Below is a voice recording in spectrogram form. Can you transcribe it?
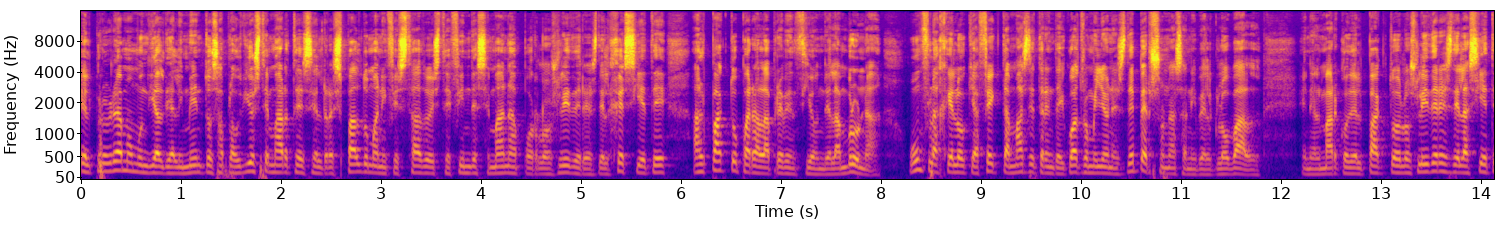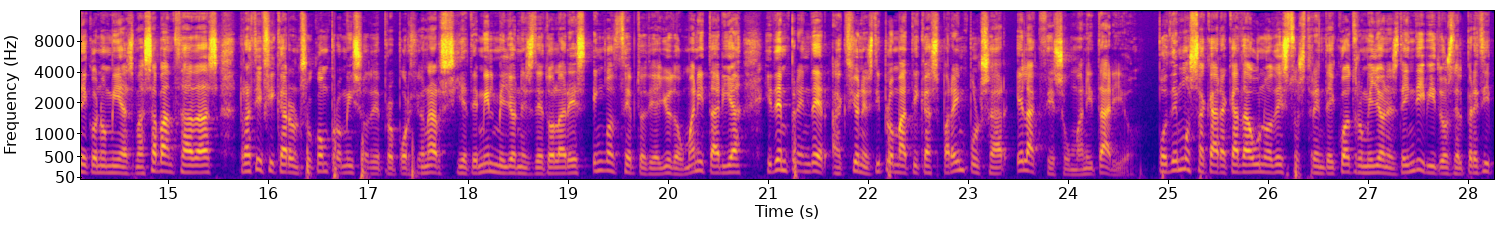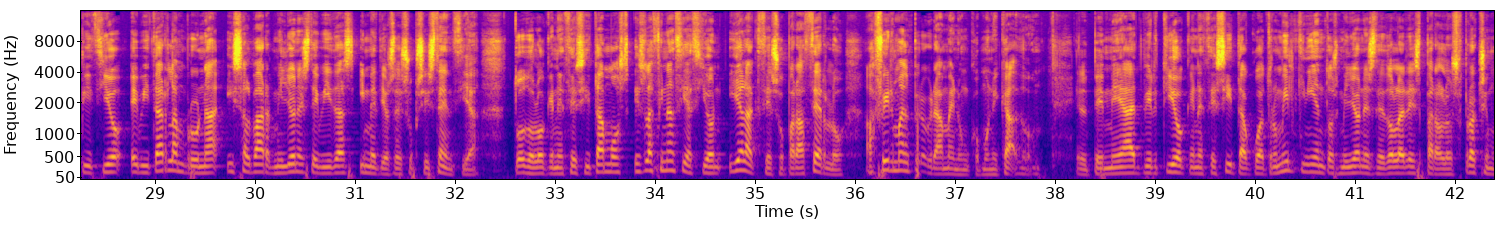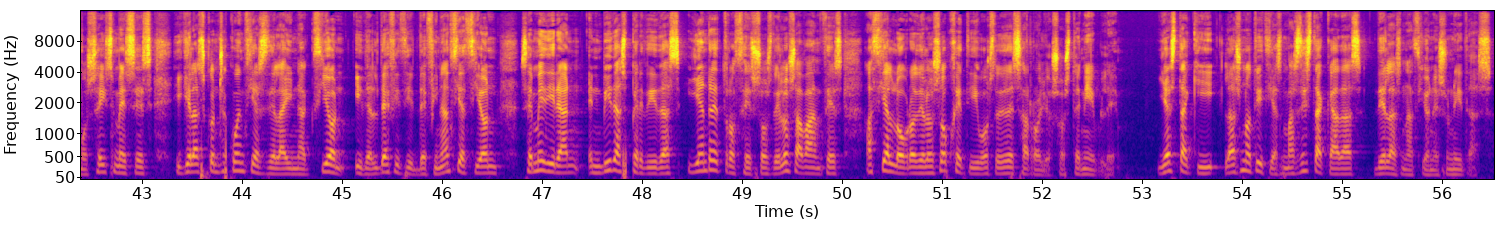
El Programa Mundial de Alimentos aplaudió este martes el respaldo manifestado este fin de semana por los líderes del G7 al Pacto para la Prevención de la Hambruna, un flagelo que afecta a más de 34 millones de personas a nivel global. En el marco del pacto, los líderes de las siete economías más avanzadas ratificaron su compromiso de proporcionar 7.000 millones de dólares en concepto de ayuda humanitaria y de emprender acciones diplomáticas para impulsar el acceso humanitario. Podemos sacar a cada uno de estos 34 millones de individuos del precipicio, evitar la hambruna y salvar millones de vidas y medios de subsistencia. Todo lo que necesitamos es la financiación y el acceso para hacerlo, afirma el programa en un comunicado. El PMA advirtió que necesita 4.500 millones de dólares para los próximos seis meses y que las consecuencias de la inacción y del déficit de financiación se medirán en vidas perdidas y en retrocesos de los avances hacia el logro de los objetivos de desarrollo sostenible. Y hasta aquí las noticias más destacadas de las Naciones Unidas.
